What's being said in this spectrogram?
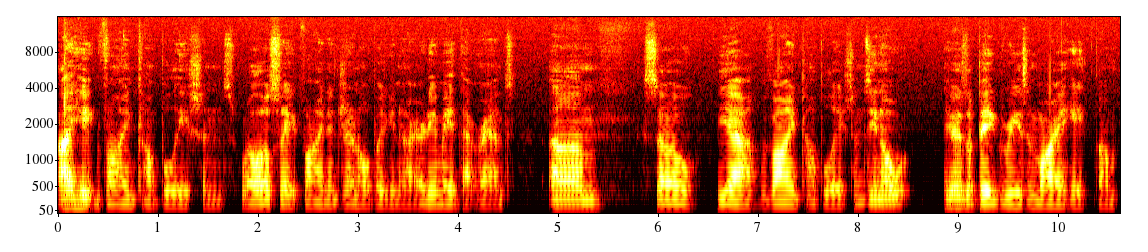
I hate Vine compilations. Well, I also hate Vine in general, but you know, I already made that rant. Um, so, yeah, Vine compilations. You know, here's a big reason why I hate them.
